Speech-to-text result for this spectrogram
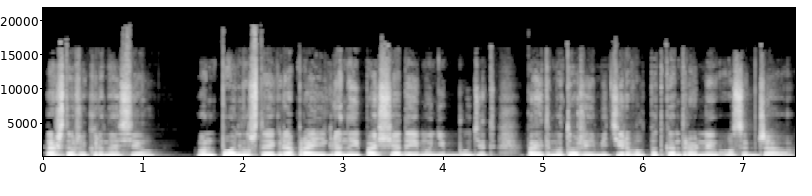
А что же Кроносил? Он понял, что игра проиграна и пощады ему не будет, поэтому тоже имитировал подконтрольную особь Джао.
